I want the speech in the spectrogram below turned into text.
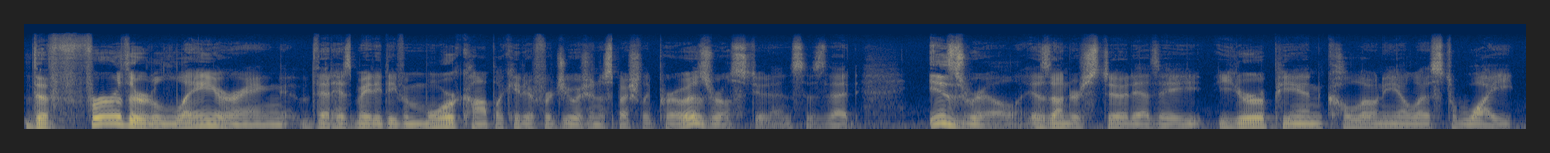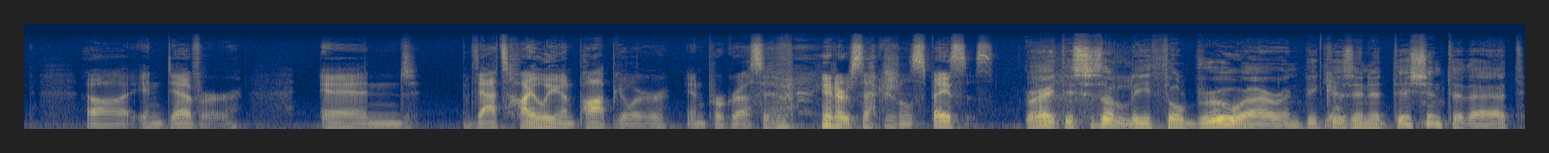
the further layering that has made it even more complicated for Jewish and especially pro Israel students is that Israel is understood as a European colonialist white uh, endeavor, and that's highly unpopular in progressive intersectional spaces. Right. This is a lethal brew, Aaron, because in addition to that,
